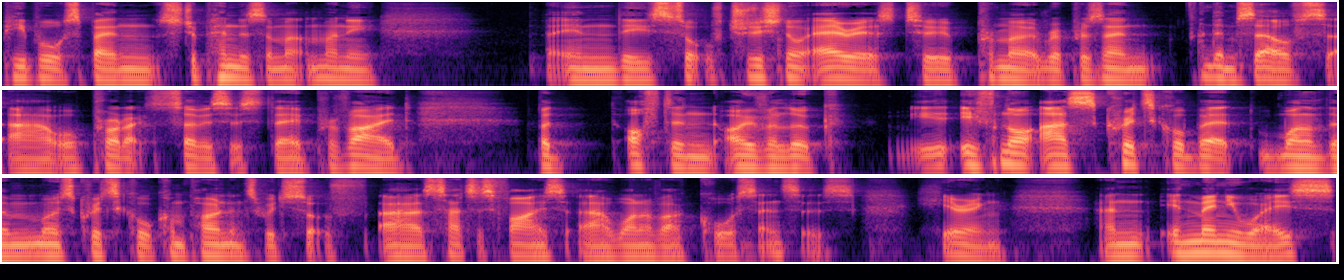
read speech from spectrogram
people spend stupendous amount of money in these sort of traditional areas to promote represent themselves uh, or product services they provide but often overlook if not as critical, but one of the most critical components, which sort of uh, satisfies uh, one of our core senses, hearing. And in many ways,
